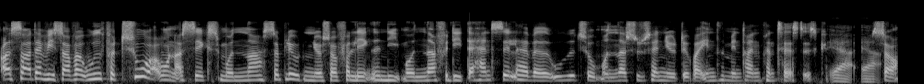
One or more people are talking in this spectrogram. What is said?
og så da vi så var ude på tur under seks måneder, så blev den jo så forlænget ni måneder, fordi da han selv havde været ude to måneder, synes han jo, det var intet mindre end fantastisk. Ja, ja. Så.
